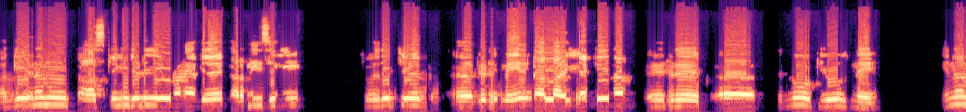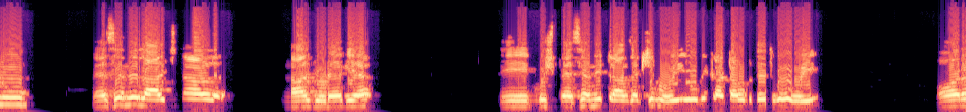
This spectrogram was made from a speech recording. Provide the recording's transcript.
ਅੱਗੇ ਇਹਨਾਂ ਨੂੰ ਟਾਸਕਿੰਗ ਜਿਹੜੀ ਉਹਨਾਂ ਨੇ ਅੱਗੇ ਕਰਨੀ ਸੀਗੀ ਸੋ ਇਹਦੇ ਚ ਜਿਹੜੀ ਮੇਨ ਗੱਲ ਆਈ ਹੈ ਕਿ ਇਹਨਾਂ ਜਿਹੜੇ ਤਿੰਨੋਂ ਅਕਿਊਜ਼ ਨੇ, ਇਹਨਾਂ ਨੂੰ ਪੈਸਿਆਂ ਦੇ ਲਾਲਚ ਨਾਲ ਨਾਲ ਜੋੜਿਆ ਗਿਆ ਤੇ ਕੁਝ ਪੈਸਿਆਂ ਦੀ ਟ੍ਰਾਂਜੈਕਸ਼ਨ ਹੋਈ, ਉਹ ਵੀ ਕਟ ਆਊਟ ਦੇ ਥਰੂ ਹੋਈ। ਔਰ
